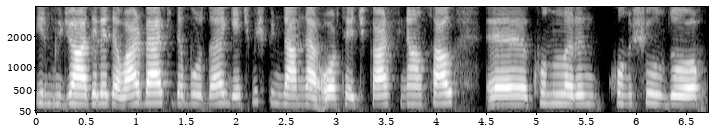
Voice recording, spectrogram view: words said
bir mücadele de var. Belki de burada geçmiş gündemler ortaya çıkar. Finansal e, konuların konuşulduğu,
